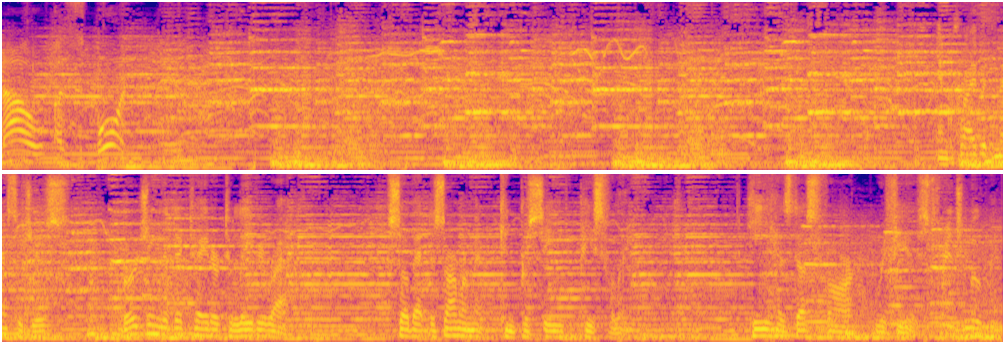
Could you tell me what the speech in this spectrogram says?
now a sport. Private messages urging the dictator to leave Iraq so that disarmament can proceed peacefully. He has thus far refused. Fringe movement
